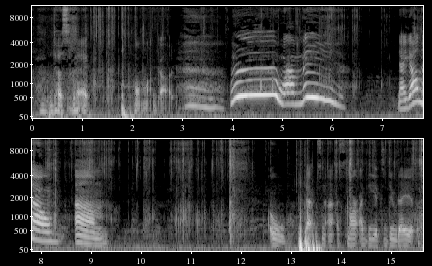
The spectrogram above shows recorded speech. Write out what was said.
dust bag. Oh my God. Woo, why me? Now y'all know, um, oh, that was not a smart idea to do that.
